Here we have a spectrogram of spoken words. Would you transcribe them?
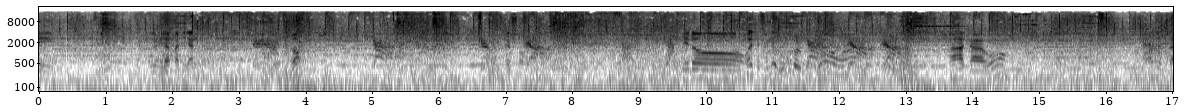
y... Que mirar material. No. Eso. Pero... Oye, te salió duro el culiao, weón. Ah, cagó. ¿Dónde está?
